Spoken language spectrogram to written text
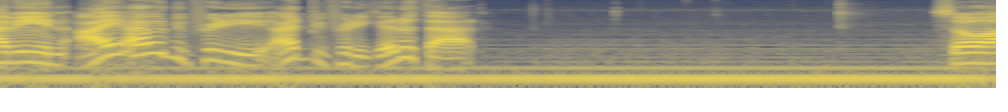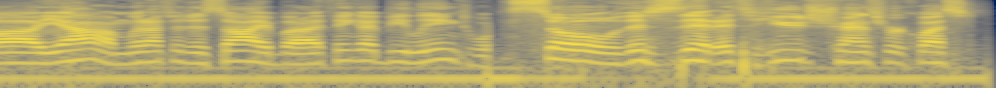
I mean, I, I would be pretty, I'd be pretty good with that. So, uh, yeah, I'm gonna have to decide, but I think I'd be leaning towards. So, this is it. It's a huge transfer request,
